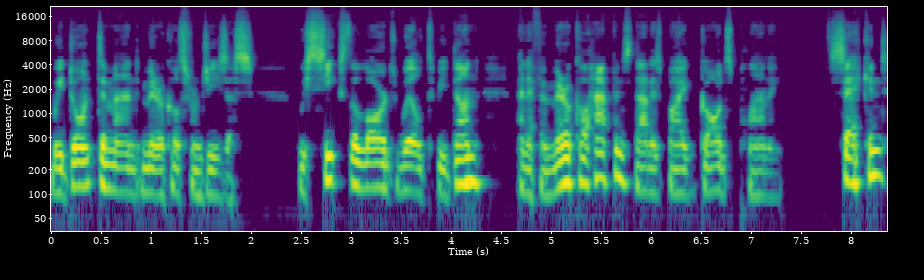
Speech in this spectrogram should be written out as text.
we don't demand miracles from Jesus. We seek the Lord's will to be done, and if a miracle happens, that is by God's planning. Second,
